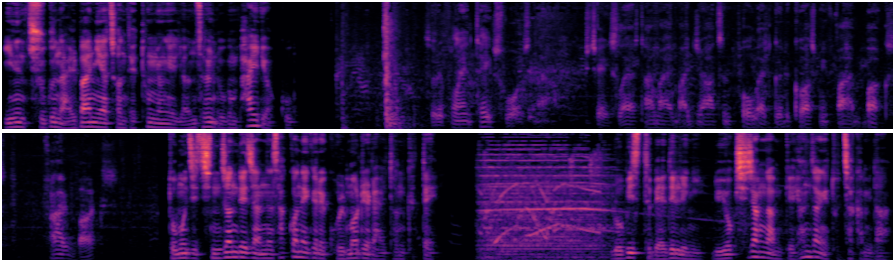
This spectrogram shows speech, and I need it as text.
이는 죽은 알바니아 전 대통령의 연설 녹음 파일이었고 So they're playing tapes for us now. Chase, last time I had my Johnson pull that good, it cost me five bucks. Five bucks. 도무지 진전되지 않는 사건 해결의 골머리를 앓던 그때 로비스트 메들린이 뉴욕 시장과 함께 현장에 도착합니다.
